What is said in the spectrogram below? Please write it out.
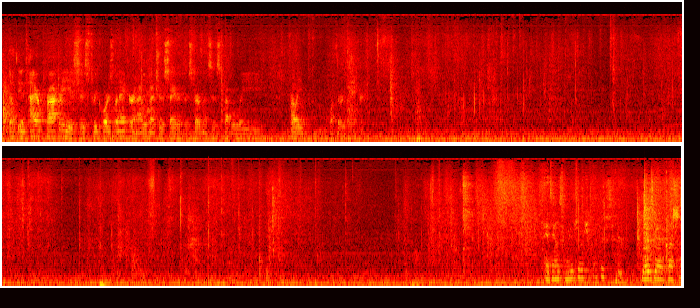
The, the entire property is, is three quarters of an acre, and I would venture to say that the disturbance is probably, probably one third of an acre. Anything else from you, George, about this? Liz, you had a question?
